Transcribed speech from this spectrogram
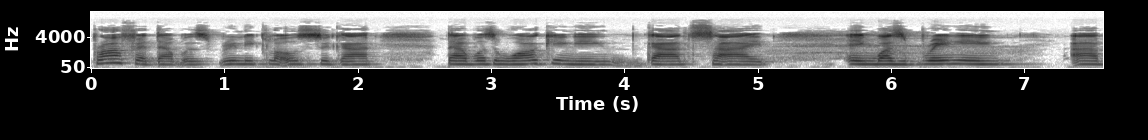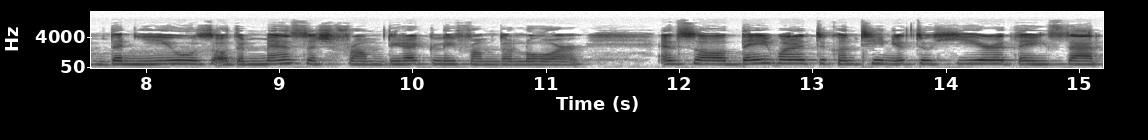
prophet that was really close to God, that was walking in God's side and was bringing um, the news or the message from directly from the Lord. And so they wanted to continue to hear things that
